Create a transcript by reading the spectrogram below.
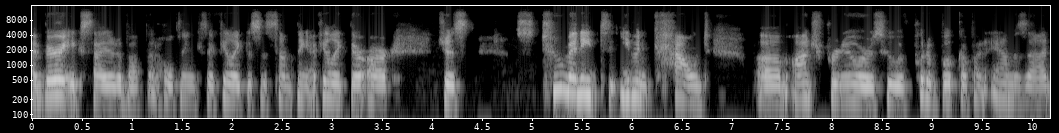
I'm very excited about that whole thing because I feel like this is something I feel like there are just too many to even count um, entrepreneurs who have put a book up on Amazon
